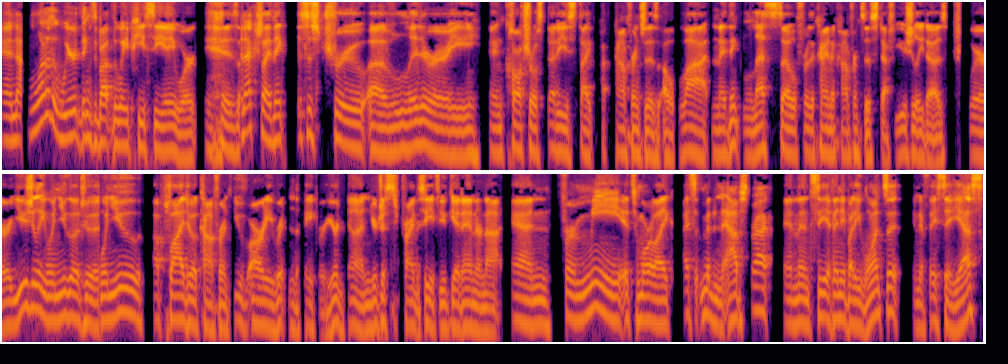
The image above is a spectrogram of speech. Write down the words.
And one of the weird things about the way PCA work is, and actually, I think this is true of literary and cultural studies type conferences a lot. And I think less so for the kind of conferences stuff usually does, where usually when you go to, when you apply to a conference, you've already written the paper. You're done. You're just trying to see if you get in or not. And for me, it's more like I submit an abstract and then see if anybody wants it. And if they say yes,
